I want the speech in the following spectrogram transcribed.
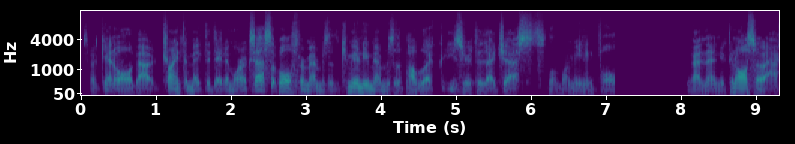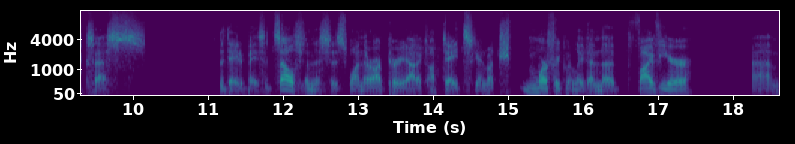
So again, all about trying to make the data more accessible for members of the community, members of the public, easier to digest, a little more meaningful. And then you can also access the database itself, and this is one, there are periodic updates, again, much more frequently than the five-year um,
